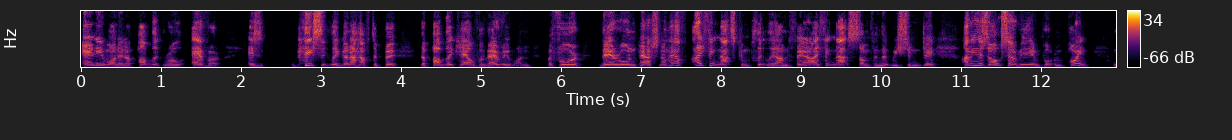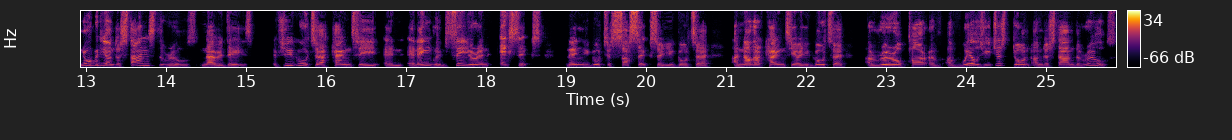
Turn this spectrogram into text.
anyone in a public role ever is basically going to have to put the public health of everyone before their own personal health. I think that's completely unfair. I think that's something that we shouldn't do. I think there's also a really important point. Nobody understands the rules nowadays. If you go to a county in, in England, say you're in Essex, then you go to Sussex or you go to another county or you go to a rural part of, of Wales, you just don't understand the rules.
